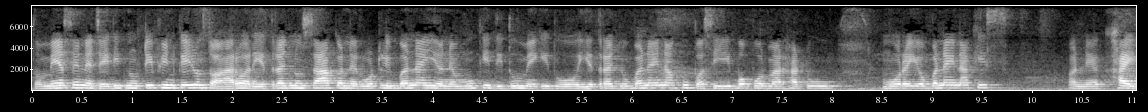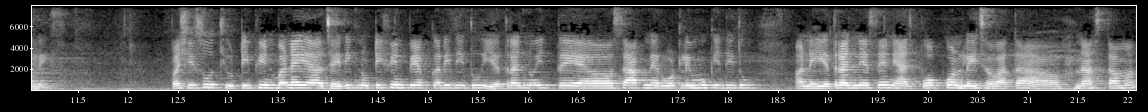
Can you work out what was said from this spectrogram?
તો મેં છે ને જયદીપનું ટિફિન કર્યું ને તો હારવાર યતરાજનું શાક અને રોટલી બનાવી અને મૂકી દીધું. મેં કીધું યતરાજનું બનાવી નાખું, પછી બપોર માર હાટું મોરૈયો બનાવી નાખીશ. અને ખાઈ લઈશ. પછી શું થયું? ટિફિન બનાવ્યા, જયદીપનું ટિફિન પેક કરી દીધું, યતરાજનું તે શાકને રોટલી મૂકી દીધું અને યતરાજને છે ને આજ પોપકોર્ન લઈ જવાતા હતા નાસ્તામાં.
